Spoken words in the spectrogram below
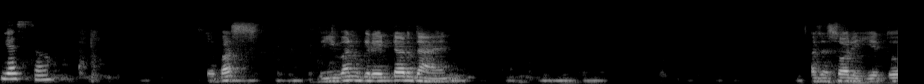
यस सर तो बस V1 ग्रेटर देन अच्छा सॉरी ये तो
